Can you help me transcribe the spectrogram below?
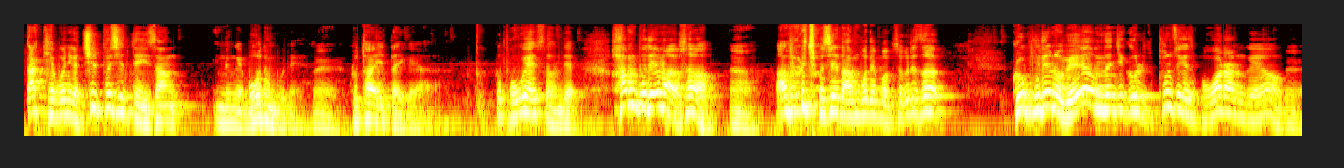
딱 해보니까 7% 이상 있는 거예요. 모든 부대. 네. 구타 있다 이거야. 그 보고했어. 근데 한 부대만 없어. 예. 아무리 조사해도 한 부대만 없어. 그래서 그 부대는 왜 없는지 그걸 분석해서 보고하라는 거예요. 예.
